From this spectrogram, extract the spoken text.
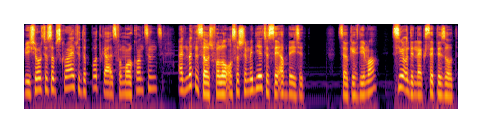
Be sure to subscribe to the podcast for more content and ما تنسوش follow on social media to stay updated. So كيف ديما see you in the next episode.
